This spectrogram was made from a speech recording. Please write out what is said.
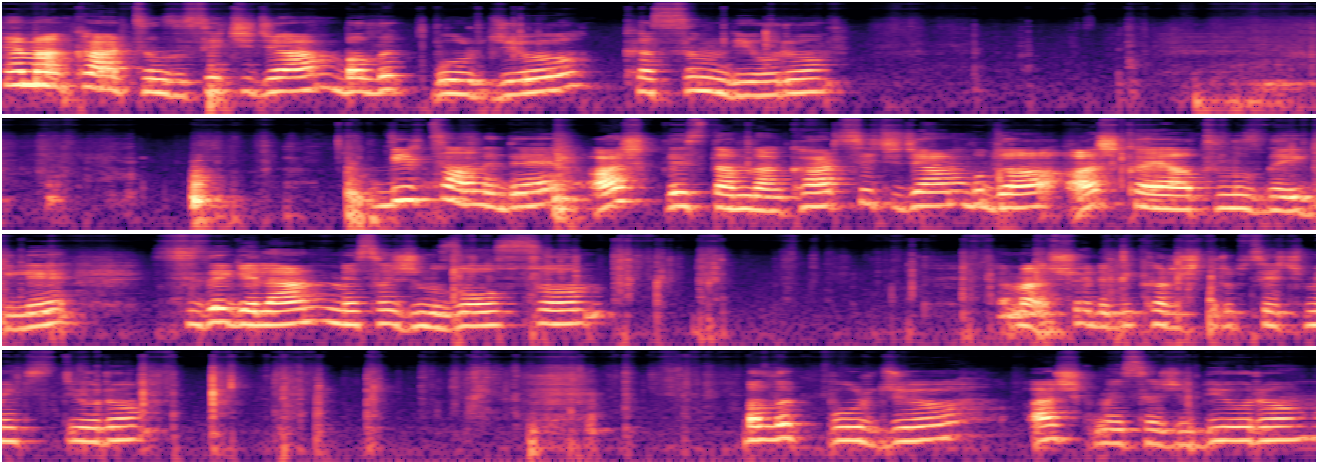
Hemen kartınızı seçeceğim. Balık burcu Kasım diyorum. Bir tane de aşk destemden kart seçeceğim. Bu da aşk hayatınızla ilgili size gelen mesajınız olsun. Hemen şöyle bir karıştırıp seçmek istiyorum. Balık burcu aşk mesajı diyorum.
